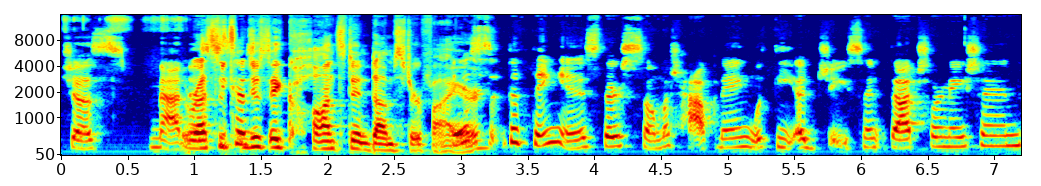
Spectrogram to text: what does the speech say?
just madness. the rest is just a constant dumpster fire This, the thing is, there's so much happening with the adjacent Bachelor Nation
